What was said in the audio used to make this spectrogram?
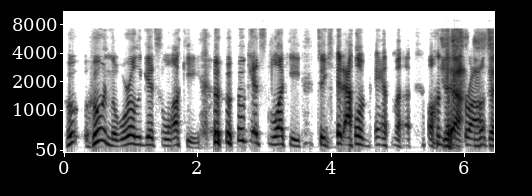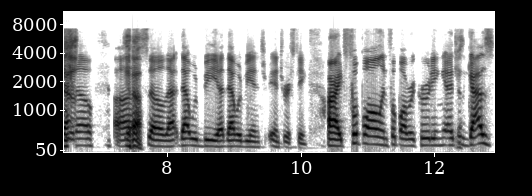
who who in the world gets lucky? who gets lucky to get Alabama on the yeah, cross? Yeah. You know, uh, yeah. so that that would be uh, that would be in- interesting. All right, football and football recruiting. Uh, the guys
